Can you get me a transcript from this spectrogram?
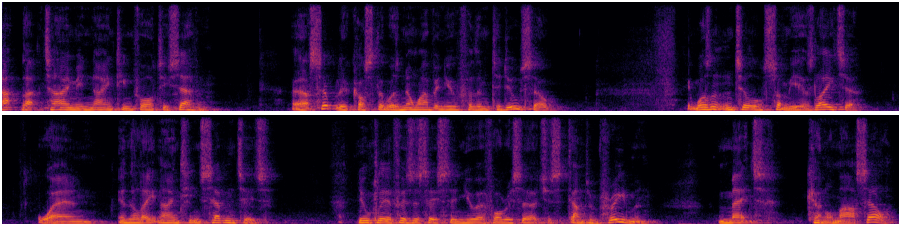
at that time in 1947, uh, simply because there was no avenue for them to do so. It wasn't until some years later when, in the late 1970s, nuclear physicist and UFO researcher Stanton Friedman met Colonel Marcel.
